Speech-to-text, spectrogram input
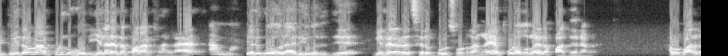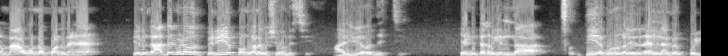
இப்போ இதெல்லாம் நான் கொடுக்கும்போது எல்லாரும் என்ன பாராட்டுறாங்க? ஆமா. எனக்கு ஒரு அறிவு வருது. எல்லாரும் சிறப்புன்னு சொல்றாங்க. என் கூட கூட என்ன பாத்துக்கிறாங்க? அப்ப பாருங்க நான் ஒண்ணு பண்ணேன். எனக்கு அதை விட ஒரு பெரிய பங்கான விஷயம் வந்துச்சு. அறிவே வந்துச்சு. என்கிட்ட இருக்கிற எல்லா தீய குணங்கள் எதுவும் எல்லாமே போய்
